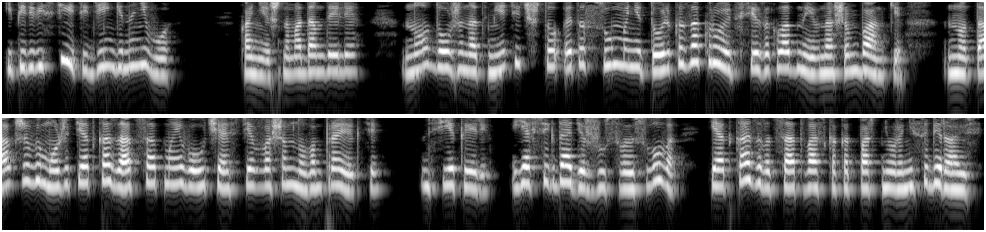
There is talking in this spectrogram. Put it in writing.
и перевести эти деньги на него. Конечно, мадам Делия, но должен отметить, что эта сумма не только закроет все закладные в нашем банке, но также вы можете отказаться от моего участия в вашем новом проекте. Мсье Кэрри, я всегда держу свое слово и отказываться от вас как от партнера не собираюсь»,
